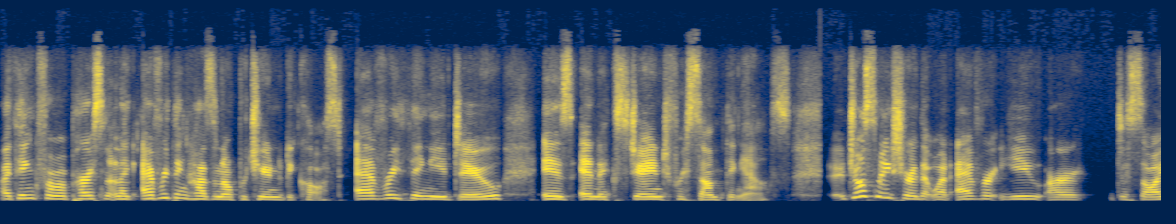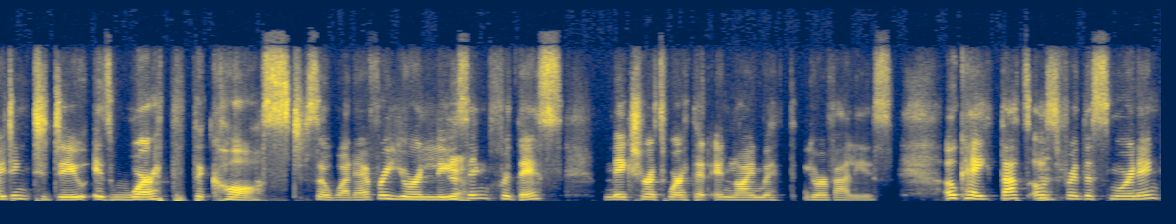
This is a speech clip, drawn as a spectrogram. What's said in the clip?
I think from a personal, like everything has an opportunity cost. Everything you do is in exchange for something else. Just make sure that whatever you are deciding to do is worth the cost. So, whatever you're losing yeah. for this, make sure it's worth it in line with your values. Okay, that's us yeah. for this morning.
